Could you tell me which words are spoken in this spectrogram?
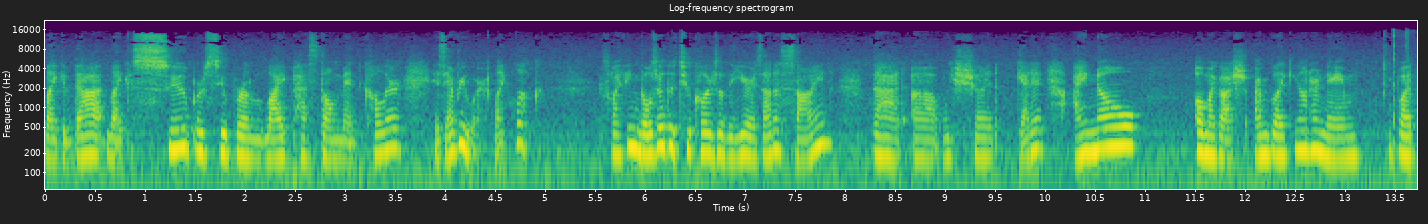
Like that, like super, super light pastel mint color is everywhere. Like, look. So I think those are the two colors of the year. Is that a sign that uh, we should get it? I know, oh my gosh, I'm blanking on her name, but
